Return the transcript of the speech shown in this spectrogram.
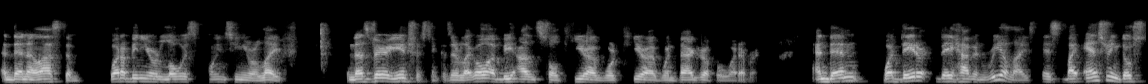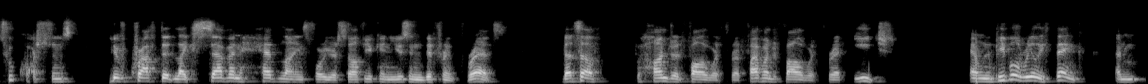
And then I'll ask them, what have been your lowest points in your life? And that's very interesting because they're like, oh, I've been I sold here, I worked here, I went bankrupt or whatever. And then what they they haven't realized is by answering those two questions, you've crafted like seven headlines for yourself you can use in different threads. That's a hundred follower thread, 500 follower thread each. And when people really think and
